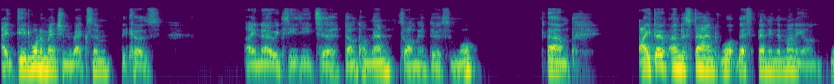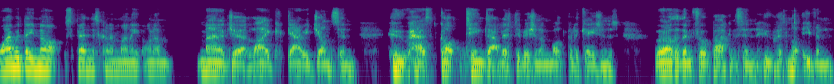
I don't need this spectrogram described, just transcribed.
I did want to mention Wrexham because I know it's easy to dunk on them, so I'm going to do it some more. Um, I don't understand what they're spending the money on. Why would they not spend this kind of money on a manager like Gary Johnson, who has got teams out of this division on multiple occasions, rather than Phil Parkinson, who has not even,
